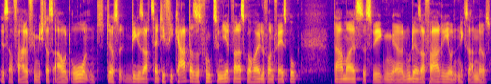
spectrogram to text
ist Safari für mich das A und O. Und das, wie gesagt, Zertifikat, dass es funktioniert, war das Geheule von Facebook damals. Deswegen äh, nur der Safari und nichts anderes.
